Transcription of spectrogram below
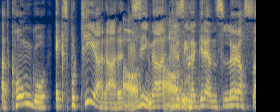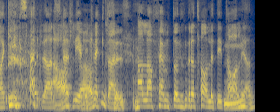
att Kongo exporterar Ja. sina, Ja. sina gränslösa krigsherrar slash legoknektar ja, alla 1500-talet i Italien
